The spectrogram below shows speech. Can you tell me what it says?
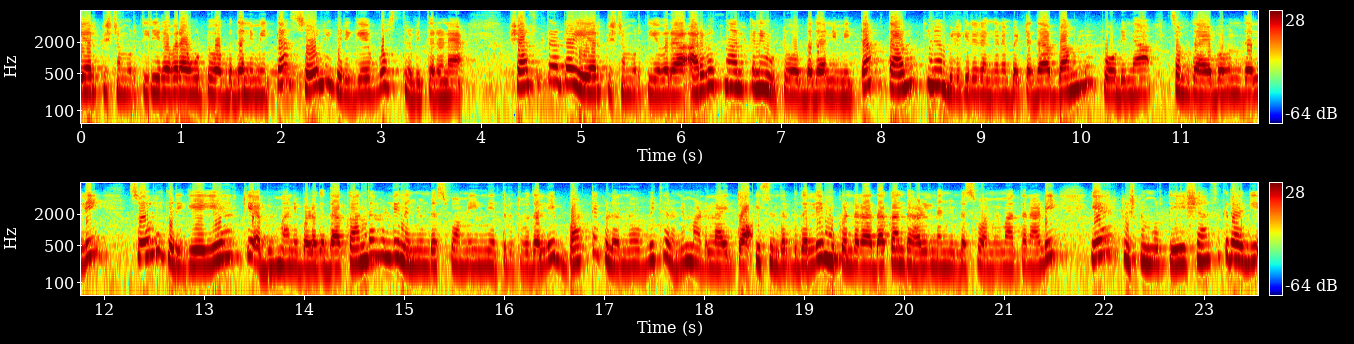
ಎಆರ್ ಕೃಷ್ಣಮೂರ್ತಿರವರ ಹುಟ್ಟುಹಬ್ಬದ ನಿಮಿತ್ತ ಸೋಲಿಗರಿಗೆ ವಸ್ತ್ರ ವಿತರಣೆ. ಶಾಸಕರಾದ ಎಆರ್ ಕೃಷ್ಣಮೂರ್ತಿಯವರ ಅರವತ್ನಾಲ್ಕನೇ ಹುಟ್ಟುಹಬ್ಬದ ನಿಮಿತ್ತ ತಾಲೂಕಿನ ಬಿಳಿಗಿರಿ ರಂಗನ ಬೆಟ್ಟದ ಬಂಗ್ಲೆ ಪೋಡಿನ ಸಮುದಾಯ ಭವನದಲ್ಲಿ ಸೋಲಿಗರಿಗೆ ಎಆರ್ಕೆ ಅಭಿಮಾನಿ ಬಳಗದ ಕಂದಹಳ್ಳಿ ನಂಜುಂಡಸ್ವಾಮಿ ನೇತೃತ್ವದಲ್ಲಿ ಬಟ್ಟೆಗಳನ್ನು ವಿತರಣೆ ಮಾಡಲಾಯಿತು. ಈ ಸಂದರ್ಭದಲ್ಲಿ ಮುಖಂಡರಾದ ಕಂದಹಳ್ಳಿ ನಂಜುಂಡಸ್ವಾಮಿ ಮಾತನಾಡಿ, ಎಆರ್ ಕೃಷ್ಣಮೂರ್ತಿ ಶಾಸಕರಾಗಿ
